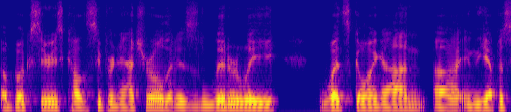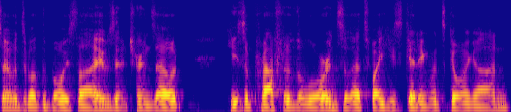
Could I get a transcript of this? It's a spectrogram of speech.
a book series called Supernatural that is literally what's going on uh in the episodes about the boys' lives and it turns out he's a prophet of the Lord so that's why he's getting what's going on.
